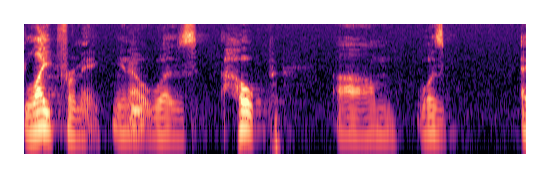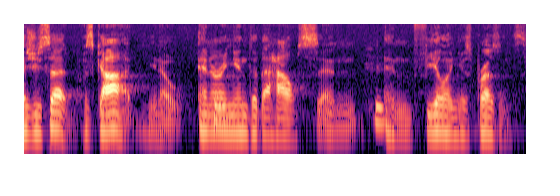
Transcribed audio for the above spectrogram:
light for me, you know, was hope, um, was, as you said, was God, you know, entering into the house and, and feeling his presence.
